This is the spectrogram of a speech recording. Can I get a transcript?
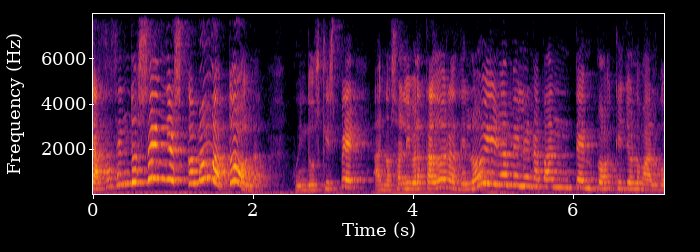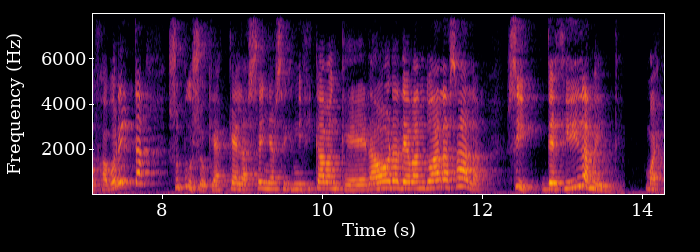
está facendo señas como unha tola. Windows Quispe, a nosa libertadora de loira melena pantén porque yo lo valgo favorita, supuxo que aquelas señas significaban que era hora de abandonar a sala. Sí, decididamente. Bueno,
